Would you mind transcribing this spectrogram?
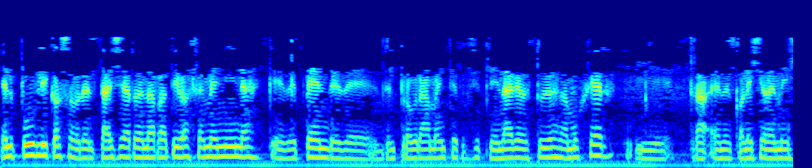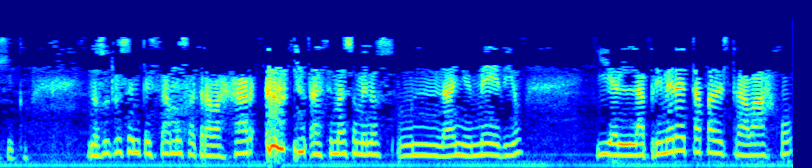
el público sobre el taller de narrativa femenina que depende de, del programa interdisciplinario de estudios de la mujer y en el Colegio de México. Nosotros empezamos a trabajar hace más o menos un año y medio y en la primera etapa del trabajo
